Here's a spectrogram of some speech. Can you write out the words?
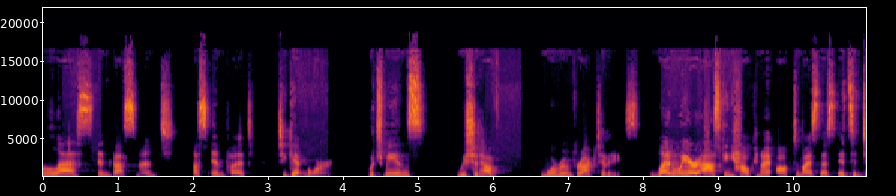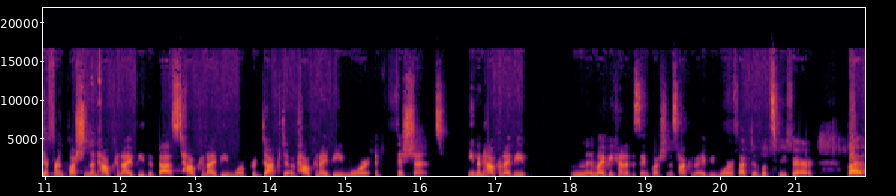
less investment, less input to get more, which means we should have more room for activities. When we are asking, how can I optimize this? It's a different question than how can I be the best? How can I be more productive? How can I be more efficient? Even how can I be Mm, it might be kind of the same question as how can I be more effective? Let's be fair. But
